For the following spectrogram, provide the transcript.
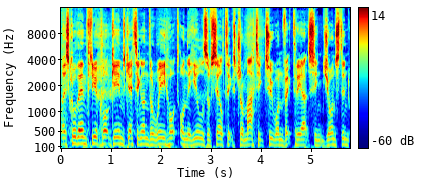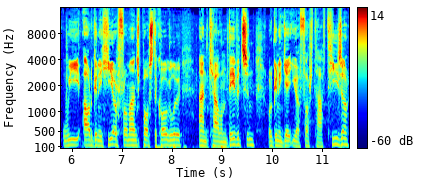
Let's go then. Three o'clock games getting underway, hot on the heels of Celtic's dramatic 2 1 victory at St Johnstone. We are going to hear from Ange Postecoglou and Callum Davidson. We're going to get you a first half teaser.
